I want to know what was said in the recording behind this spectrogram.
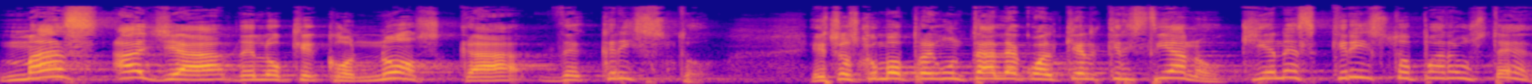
más allá de lo que conozca de Cristo. Esto es como preguntarle a cualquier cristiano, ¿quién es Cristo para usted?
